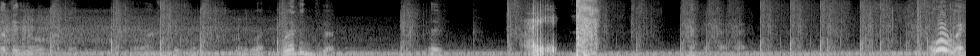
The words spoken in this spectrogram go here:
look at you real quick. Where did you go? Oh wait.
